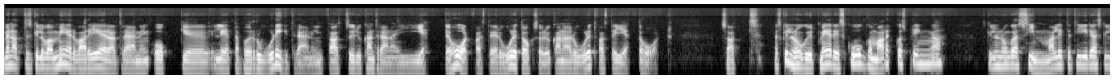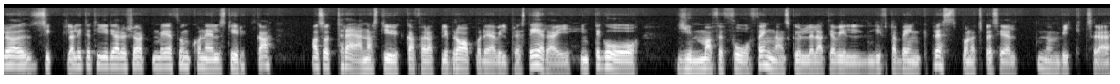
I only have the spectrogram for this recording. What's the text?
men att det skulle vara mer varierad träning och eh, leta på rolig träning. Fast du kan träna jättehårt fast det är roligt också. Du kan ha roligt fast det är jättehårt. Så att jag skulle nog ut mer i skog och mark och springa. Skulle nog ha simmat lite tidigare, skulle ha cyklat lite tidigare och kört mer funktionell styrka. Alltså träna styrka för att bli bra på det jag vill prestera i. Inte gå och gymma för fåfängans skull eller att jag vill lyfta bänkpress på något speciellt, någon vikt sådär.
